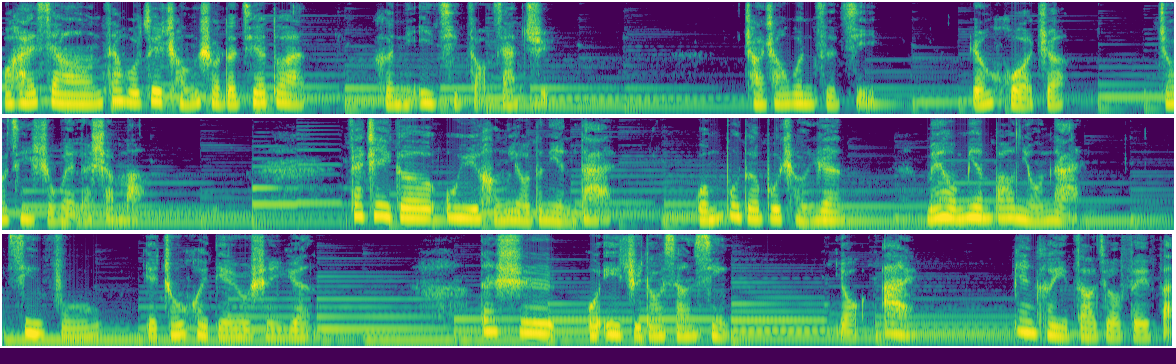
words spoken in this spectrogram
我还想在我最成熟的阶段和你一起走下去。常常问自己，人活着究竟是为了什么？在这个物欲横流的年代，我们不得不承认，没有面包牛奶，幸福也终会跌入深渊。但是我一直都相信，有爱，便可以造就非凡；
